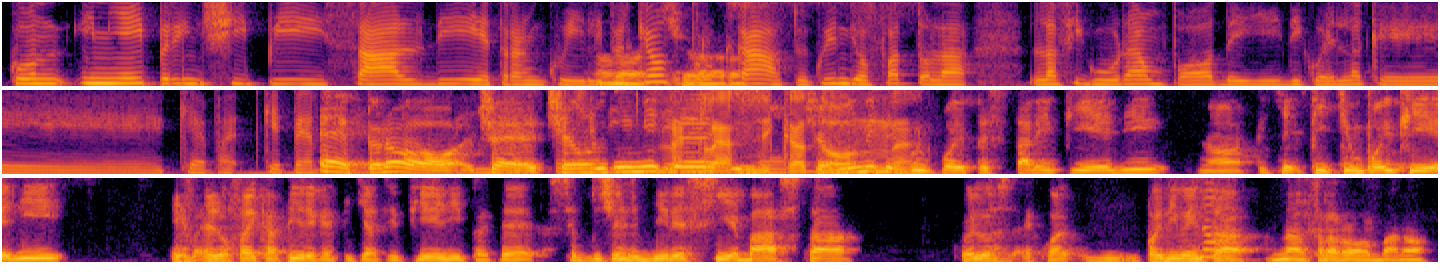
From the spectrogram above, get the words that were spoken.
con i miei principi saldi e tranquilli, ah, perché ho chiaro. sbroccato e quindi ho fatto la, la figura un po' di, di quella che, che, che per Eh, però cioè, c'è, un limite, c'è un limite in cui puoi pestare i piedi, no? picchi, picchi, un po' i piedi e, e, lo fai capire che hai picchiato i piedi, perché semplicemente dire sì e basta, quello è, poi diventa no. un'altra roba, no?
